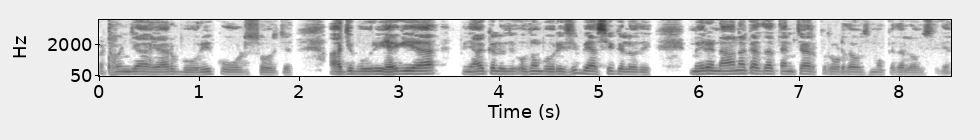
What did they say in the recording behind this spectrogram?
58000 ਬੋਰੀ ਕੋਲਡ ਸਟੋਰ 'ਚ। ਅੱਜ ਬੋਰੀ ਹੈਗੀ ਆ 50 ਕਿਲੋ ਦੀ ਉਦੋਂ ਬੋਰੀ ਸੀ 82 ਕਿਲੋ ਦੀ। ਮੇਰੇ ਨਾਂ ਨਾ ਕਰਦਾ 3-4 ਕਰੋੜ ਦਾ ਉਸ ਮੌਕੇ ਦਾ ਲੋਸ ਸੀਗਾ।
